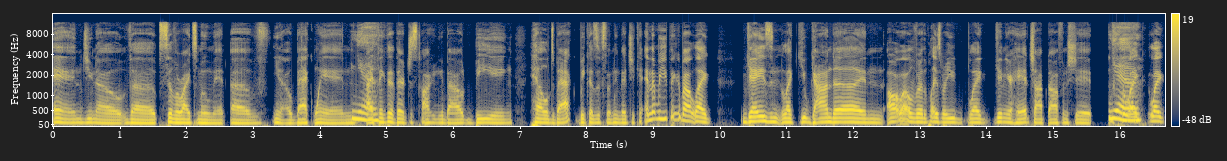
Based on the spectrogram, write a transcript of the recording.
and you know the civil rights movement of you know back when, Yeah. I think that they're just talking about being held back because of something that you can. And then when you think about like gays in like Uganda and all over the place where you like getting your head chopped off and shit, Yeah. like like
